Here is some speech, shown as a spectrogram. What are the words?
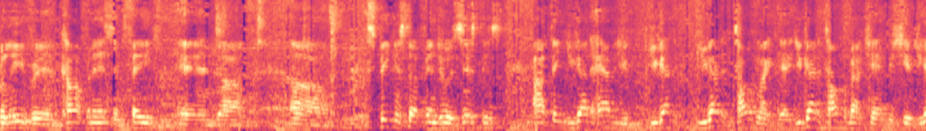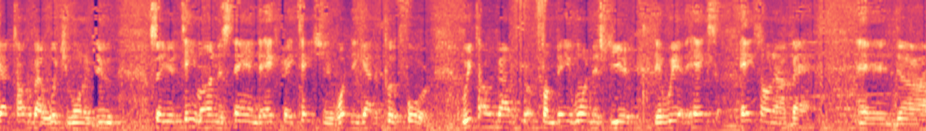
believer in confidence and faith, and uh, uh, speaking stuff into existence. I think you got to have you you got you got to talk like that. You got to talk about championships. You got to talk about what you want to do, so your team understand the expectation, what they got to put forward. We talked about from day one this year that we had X X on our back, and uh,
